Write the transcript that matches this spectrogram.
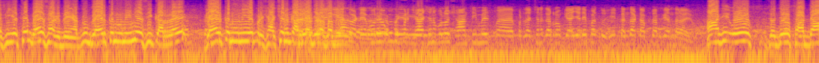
ਅਸੀਂ ਇੱਥੇ ਬਹਿ ਸਕਦੇ ਹਾਂ। ਕੋਈ ਗੈਰ ਕਾਨੂੰਨੀ ਨਹੀਂ ਅਸੀਂ ਕਰ ਰਹੇ। ਗੈਰ ਕਾਨੂੰਨੀ ਇਹ ਪ੍ਰਸ਼ਾਸਨ ਕਰ ਰਿਹਾ ਜਿਹੜਾ ਸਾਡਾ। ਤੁਹਾਡੇ ਵੱਲੋਂ ਕੋਈ ਪ੍ਰਸ਼ਾਸਨ ਵੱਲੋਂ ਸ਼ਾਂਤੀਮਈ ਪ੍ਰਦਰਸ਼ਨ ਕਰਨ ਨੂੰ ਕਿਹਾ ਜਾ ਰਿਹਾ ਪਰ ਤੁਸੀਂ ਕੰਧਾ ਟੱਪ ਟੱਪ ਕੇ ਅੰਦਰ ਆਏ ਹੋ। ਹਾਂਜੀ ਉਹ ਜੋ ਸਾਡਾ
